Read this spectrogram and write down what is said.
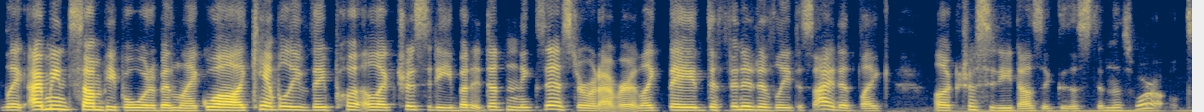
like i mean some people would have been like well i can't believe they put electricity but it doesn't exist or whatever like they mm-hmm. definitively decided like electricity does exist in this world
